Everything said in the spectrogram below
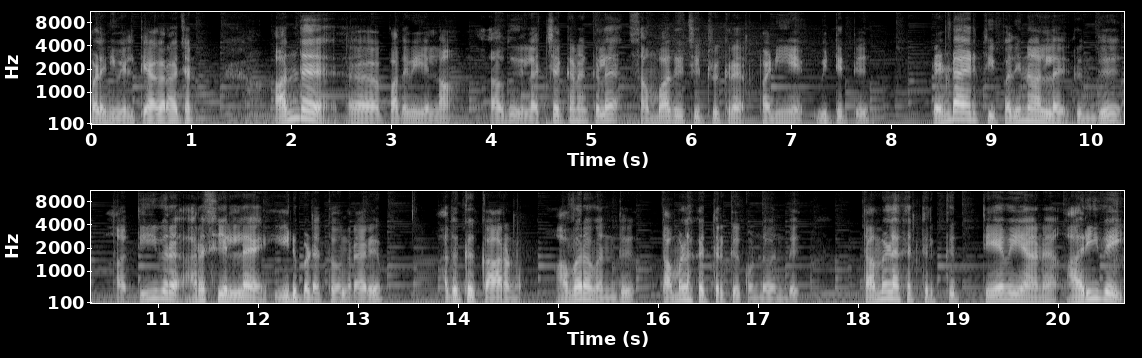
பழனிவேல் தியாகராஜன். அந்த பதவியெல்லாம் அதாவது லட்சக்கணக்கில் சம்பாதிச்சிட்டு இருக்கிற பணியை விட்டுட்டு ரெண்டாயிரத்தி பதினாலில் இருந்து தீவிர அரசியலில் ஈடுபட துவங்குறாரு. அதுக்கு காரணம் அவரை வந்து தமிழகத்திற்கு கொண்டு வந்து தமிழகத்திற்கு தேவையான அறிவை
